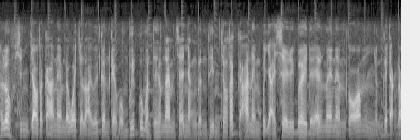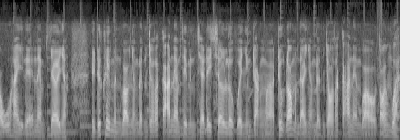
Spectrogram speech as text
Hello, xin chào tất cả anh em đã quay trở lại với kênh kèo bóng VIP của mình thì hôm nay mình sẽ nhận định thêm cho tất cả anh em một cái giải Serie B để anh em, anh em có um, những cái trận đấu hay để anh em chơi nha. Thì trước khi mình vào nhận định cho tất cả anh em thì mình sẽ đi sơ lược về những trận mà trước đó mình đã nhận định cho tất cả anh em vào tối hôm qua.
